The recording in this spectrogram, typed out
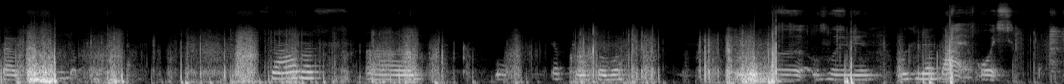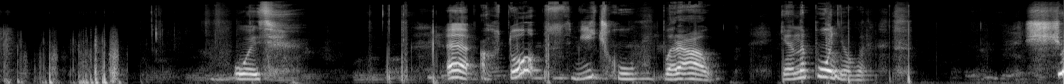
Так, ну добре. Зараз е, о, як круто ви, ви, виглядає ось. Ось. Е, а хто свічку вбирав? Я не поняла. Що?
